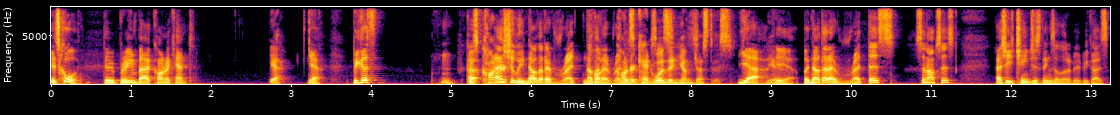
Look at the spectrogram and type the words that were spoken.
It's cool. They're bringing back Connor Kent. yeah. Yeah. Because. Because uh, Connor actually, now that I've read, now that I've read, Connor Kent was in Young Justice. Yeah, yeah, Yeah. yeah, But now that I've read this synopsis, actually changes things a little bit because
